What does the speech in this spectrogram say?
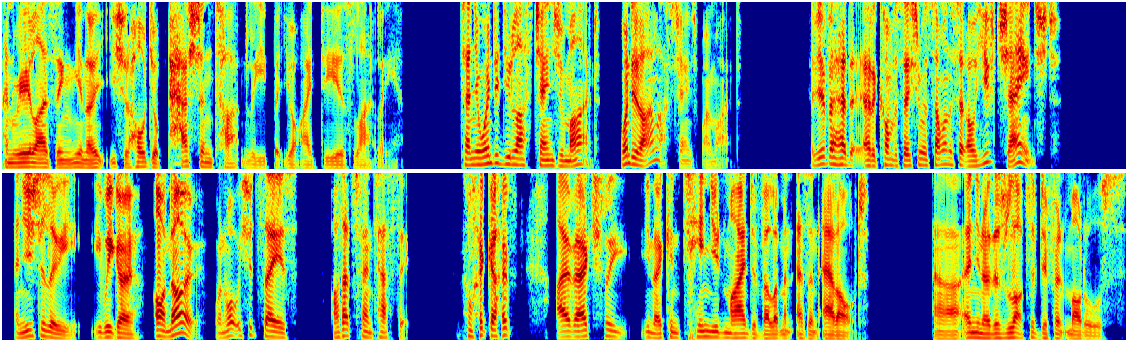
and realizing, you know, you should hold your passion tightly, but your ideas lightly. Tanya, when did you last change your mind? When did I last change my mind? Have you ever had, had a conversation with someone that said, Oh, you've changed? And usually we go, Oh, no. When what we should say is, Oh, that's fantastic. like I've, I've actually, you know, continued my development as an adult. Uh, and, you know, there's lots of different models.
